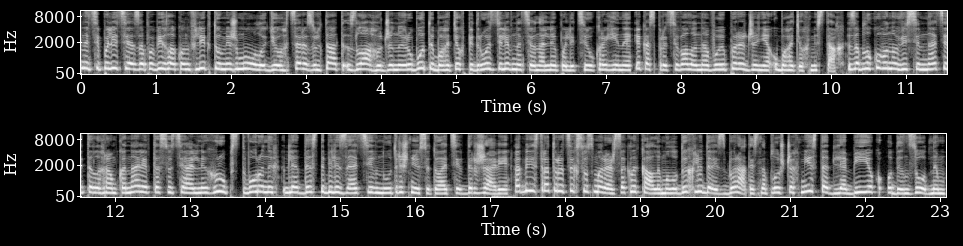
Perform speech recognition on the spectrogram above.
Вінниці поліція запобігла конфлікту між молоддю. Це результат злагодженої роботи багатьох підрозділів Національної поліції України, яка спрацювала на випередження у багатьох містах. Заблоковано 18 телеграм-каналів та соціальних груп, створених для дестабілізації внутрішньої ситуації в державі. Адміністратори цих соцмереж закликали молодих людей збиратись на площах міста для бійок один з одним.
